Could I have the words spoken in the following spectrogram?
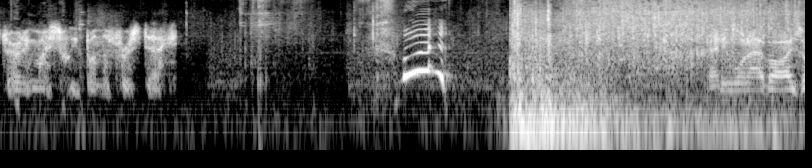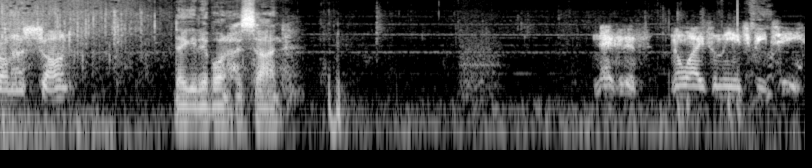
Starting my sweep on the first deck. What? Anyone have eyes on Hassan? Negative on Hassan. Negative. No eyes on the HVT.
